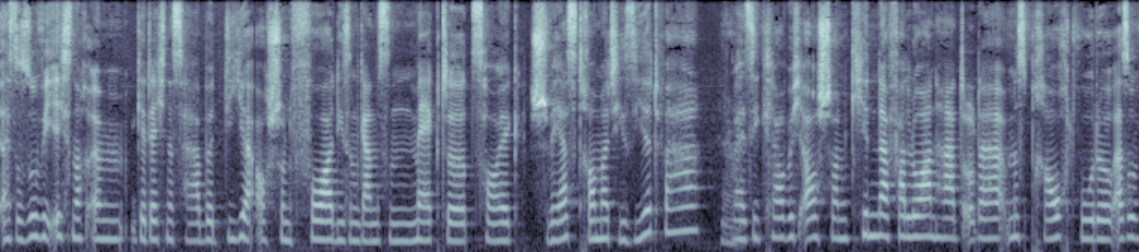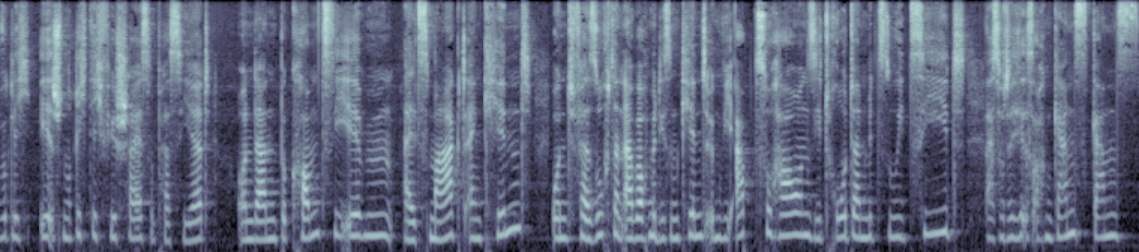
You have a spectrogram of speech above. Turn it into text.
Also, so wie ich es noch im Gedächtnis habe, die ja auch schon vor diesem ganzen Mägde-Zeug schwerst traumatisiert war, ja. weil sie, glaube ich, auch schon Kinder verloren hat oder missbraucht wurde. Also wirklich schon richtig viel Scheiße passiert. Und dann bekommt sie eben als Magd ein Kind und versucht dann aber auch mit diesem Kind irgendwie abzuhauen. Sie droht dann mit Suizid. Also das ist auch ein ganz, ganz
